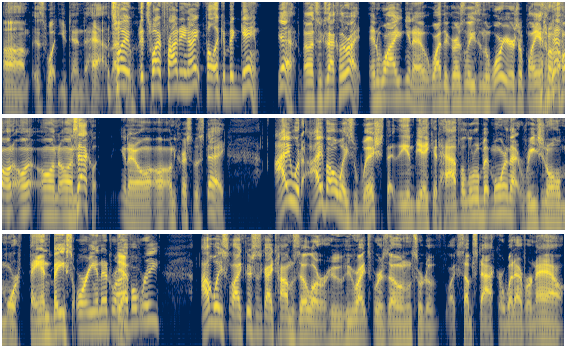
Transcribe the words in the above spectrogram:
Um, is what you tend to have. that's That's why it's why Friday night felt like a big game. Yeah, no, that's exactly right. And why you know why the Grizzlies and the Warriors are playing on Yeah. on, on, on, on Exactly. you know on, on Christmas Day. I would I've always wished that the NBA could have a little bit more of that regional, more fan base oriented rivalry. I always like there's this guy Tom Ziller who who writes for his own sort of like Substack or whatever now,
